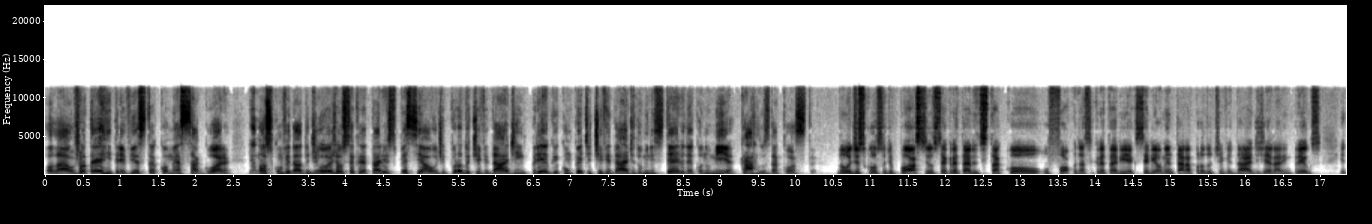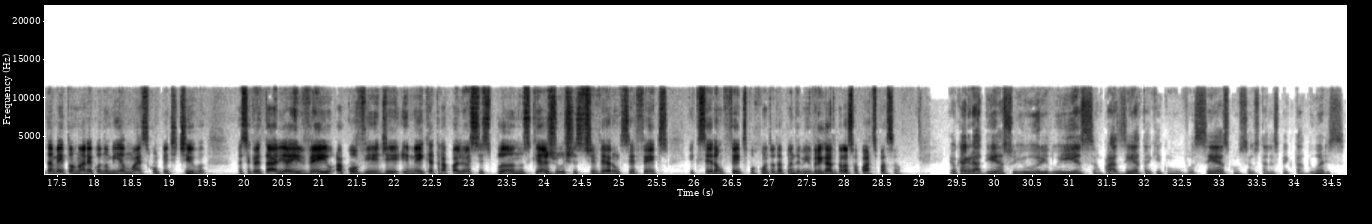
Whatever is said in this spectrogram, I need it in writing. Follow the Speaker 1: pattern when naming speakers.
Speaker 1: Olá, o JR Entrevista começa agora. E o nosso convidado de hoje é o secretário especial de Produtividade, Emprego e Competitividade do Ministério da Economia, Carlos da Costa.
Speaker 2: No discurso de posse, o secretário destacou o foco da secretaria, que seria aumentar a produtividade, gerar empregos e também tornar a economia mais competitiva. Mas, secretário, e aí veio a Covid e meio que atrapalhou esses planos. Que ajustes tiveram que ser feitos e que serão feitos por conta da pandemia? Obrigado pela sua participação.
Speaker 3: Eu que agradeço, Yuri, Luiz, é um prazer estar aqui com vocês, com seus telespectadores.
